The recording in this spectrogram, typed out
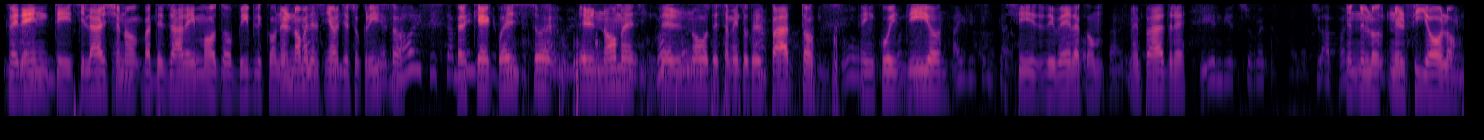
credenti si lasciano battezzare in modo biblico nel nome del Signore Gesù Cristo, perché questo è il nome del Nuovo Testamento del patto in cui Dio si rivela come Padre nello, nel figliolo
